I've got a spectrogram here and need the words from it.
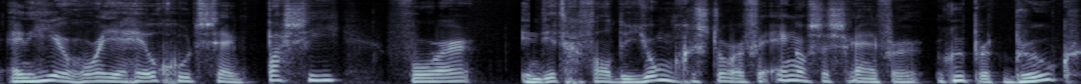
En hier hoor je heel goed zijn passie voor in dit geval de jong gestorven Engelse schrijver Rupert Brooke.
